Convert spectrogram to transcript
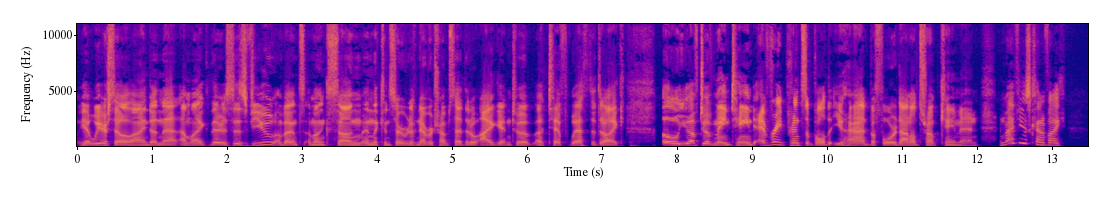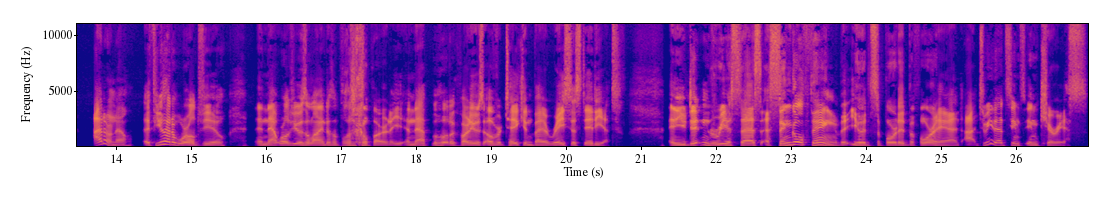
Yeah, we are so aligned on that. I'm like, there's this view about among some in the conservative Never Trump side that I get into a, a tiff with that they're like, oh, you have to have maintained every principle that you had before Donald Trump came in. And my view is kind of like, I don't know. If you had a worldview and that worldview was aligned with a political party and that political party was overtaken by a racist idiot and you didn't reassess a single thing that you had supported beforehand, uh, to me, that seems incurious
